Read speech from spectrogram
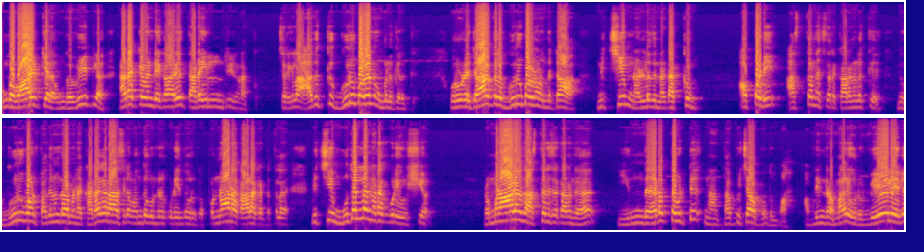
உங்க வாழ்க்கையில உங்க வீட்டுல நடக்க வேண்டிய காரியம் தடையின்றி நடக்கும். சரிங்களா? அதுக்கு குருபலன் உங்களுக்கு இருக்கு. ஒருவருடைய ஜாதகத்துல குருபலன் வந்துட்டா நிச்சயம் நல்லது நடக்கும். அப்படி அஸ்த நட்சத்திரக்காரங்களுக்கு இந்த குருவான் பதினொன்றாம் என்ற கடகராசியில வந்து கொண்டிருக்கக்கூடிய இந்த ஒரு பொன்னான காலகட்டத்தில் நிச்சயம் முதல்ல நடக்கக்கூடிய ஒரு விஷயம். ரொம்ப நாள் அந்த அஸ்த நட்சத்திரக்காரங்க இந்த இடத்த விட்டு நான் தப்பிச்சா போதும்பா அப்படின்ற மாதிரி ஒரு வேலையில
